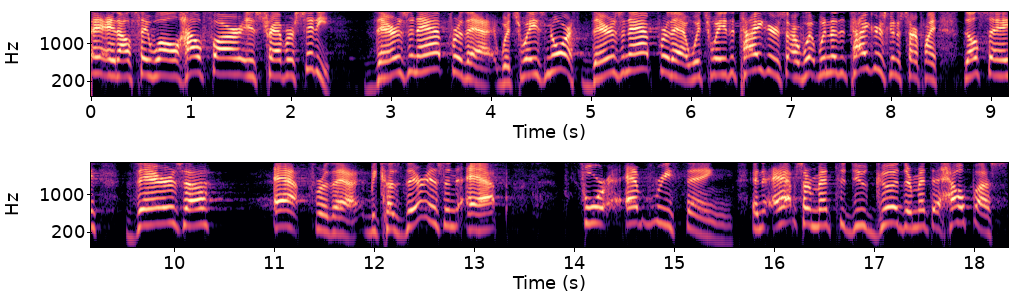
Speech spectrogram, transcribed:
And I'll say, well, how far is Traverse City? There's an app for that. Which way's north? There's an app for that. Which way the Tigers are? When are the Tigers going to start playing? They'll say, there's a app for that because there is an app for everything. And apps are meant to do good, they're meant to help us.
